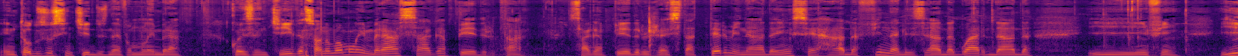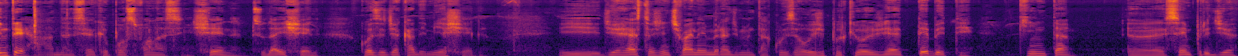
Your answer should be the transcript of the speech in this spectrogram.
em todos os sentidos, né? Vamos lembrar coisa antiga, só não vamos lembrar a saga Pedro, tá? Saga Pedro já está terminada, encerrada, finalizada, guardada e, enfim, e enterrada, se é que eu posso falar assim. Chega, isso daí chega coisa de academia chega. E de resto a gente vai lembrar de muita coisa hoje, porque hoje é TBT, quinta, é sempre dia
